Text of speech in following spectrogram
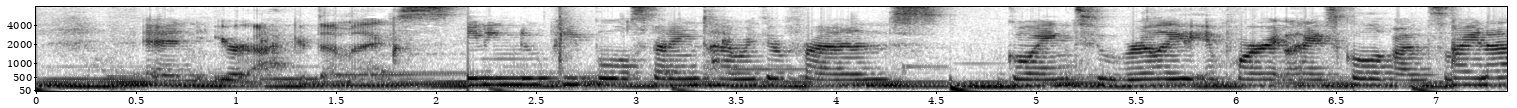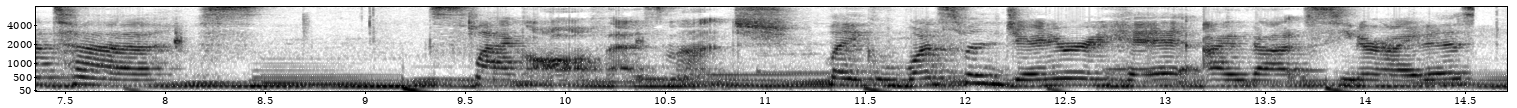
and your academics. Meeting new people, spending time with your friends, going to really important high school events. Try not to slack off as much. Like once when January hit, I got senioritis.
